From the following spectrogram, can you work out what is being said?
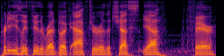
pretty easily through the red book after the chess. Yeah, fair.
